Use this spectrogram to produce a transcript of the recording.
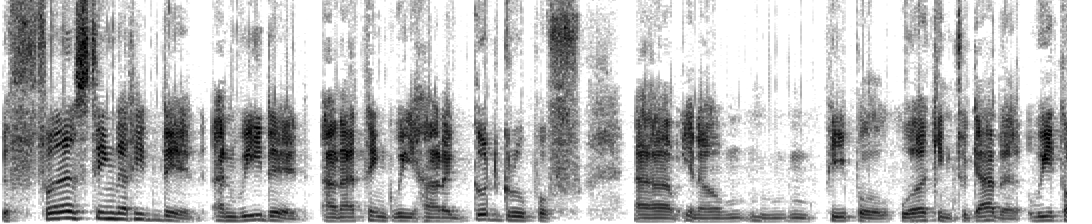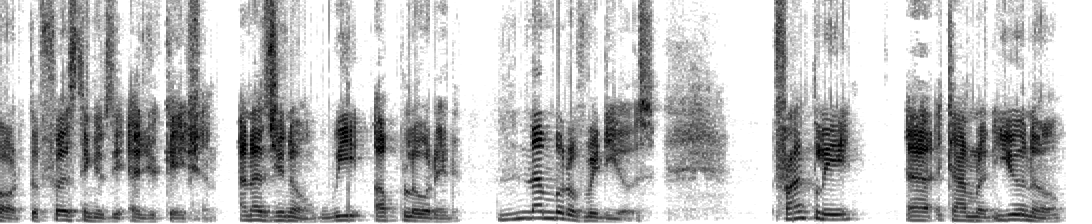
The first thing that he did, and we did, and I think we had a good group of, uh, you know, people working together. We thought the first thing is the education, and as you know, we uploaded number of videos. Frankly, uh, Cameron, you know,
